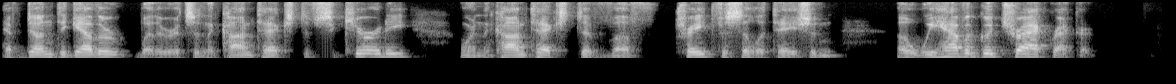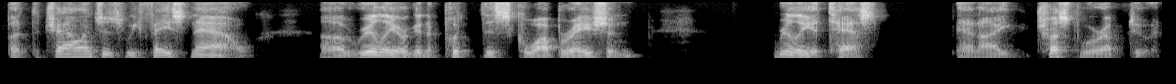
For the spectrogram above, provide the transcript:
have done together, whether it's in the context of security or in the context of trade facilitation. Uh, we have a good track record. But the challenges we face now uh, really are going to put this cooperation really a test. And I trust we're up to it.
